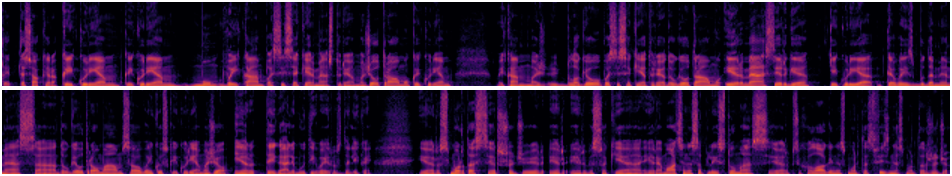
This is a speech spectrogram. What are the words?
taip tiesiog yra. Kai kuriem, kai kuriem mum vaikam pasisekė ir mes turėjome mažiau traumų, kai kuriem vaikam maž... blogiau pasisekė, jie turėjo daugiau traumų ir mes irgi kai kurie tėvais būdami mes daugiau traumavom savo vaikus, kai kurie mažiau. Ir tai gali būti įvairūs dalykai. Ir smurtas, ir, žodžiu, ir, ir, ir visokie, ir emocinis apleistumas, ir psichologinis smurtas, fizinis smurtas, žodžiu.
